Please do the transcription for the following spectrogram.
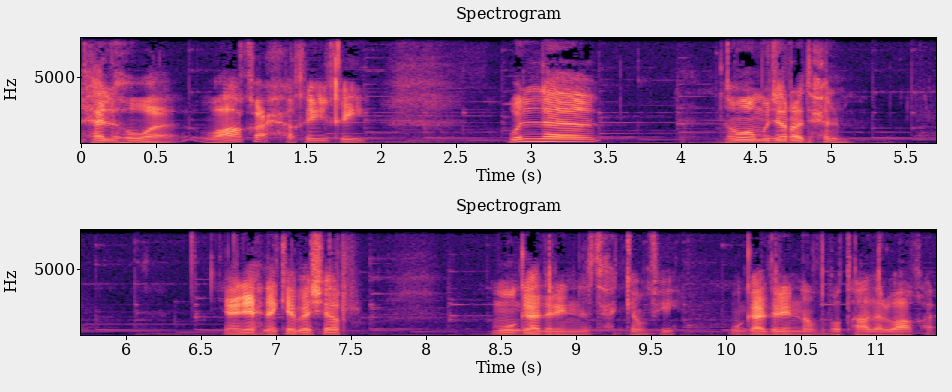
هل هو واقع حقيقي ولا هو مجرد حلم؟ يعني إحنا كبشر مو قادرين نتحكم فيه مو قادرين نضبط هذا الواقع.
